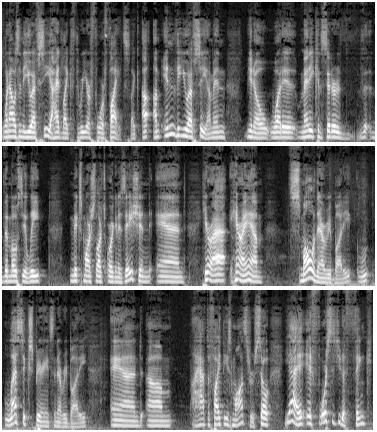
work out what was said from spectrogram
when I was in the UFC, I had like three or four fights. Like uh, I'm in the UFC. I'm in you know what is many consider the, the most elite mixed martial arts organization, and here I here I am, smaller than everybody, l- less experienced than everybody, and um, I have to fight these monsters. So yeah, it, it, forces you to think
